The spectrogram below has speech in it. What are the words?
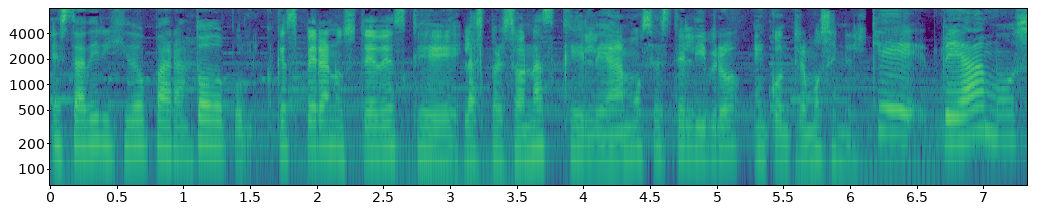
está dirigido para todo público. ¿Qué esperan ustedes que las personas que leamos este libro encontremos en él? Que veamos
